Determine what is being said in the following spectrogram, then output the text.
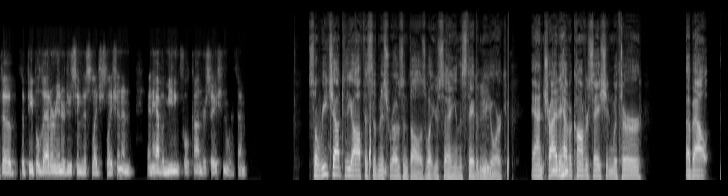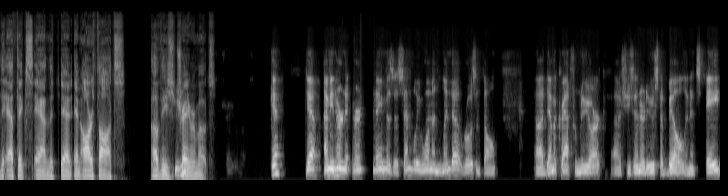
the the people that are introducing this legislation and and have a meaningful conversation with them so reach out to the office of miss rosenthal is what you're saying in the state of mm-hmm. new york and try mm-hmm. to have a conversation with her about the ethics and the and, and our thoughts of these mm-hmm. training remotes. Yeah, yeah. I mean, her her name is Assemblywoman Linda Rosenthal, uh, Democrat from New York. Uh, she's introduced a bill, and it's A.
